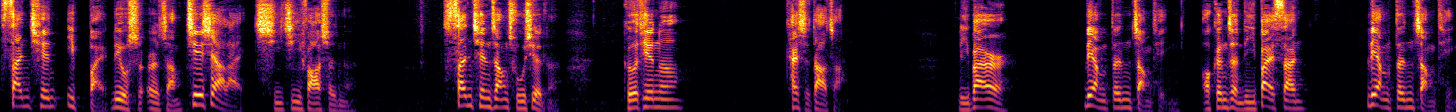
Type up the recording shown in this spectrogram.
三千一百六十二张。接下来奇迹发生了，三千张出现了，隔天呢开始大涨，礼拜二。亮灯涨停哦，跟着礼拜三亮灯涨停，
